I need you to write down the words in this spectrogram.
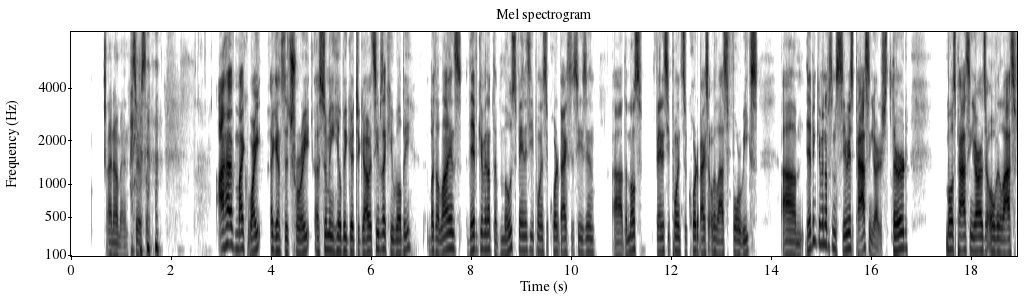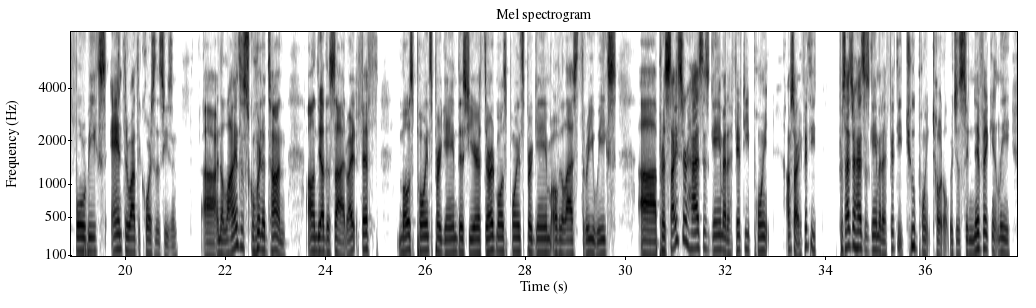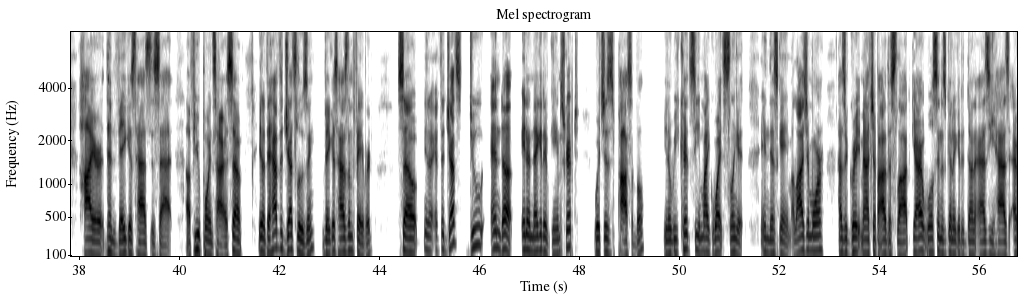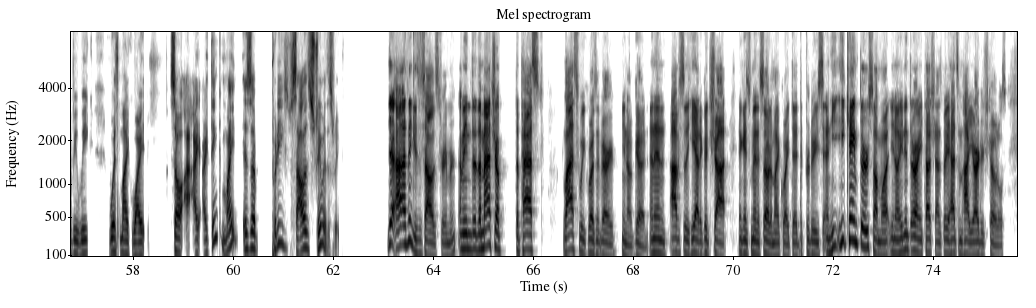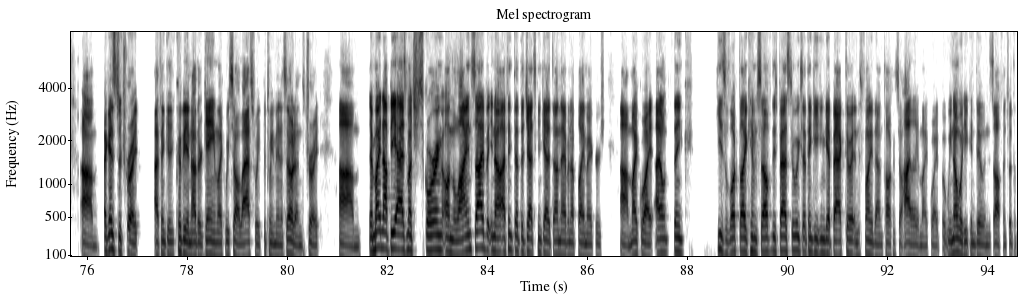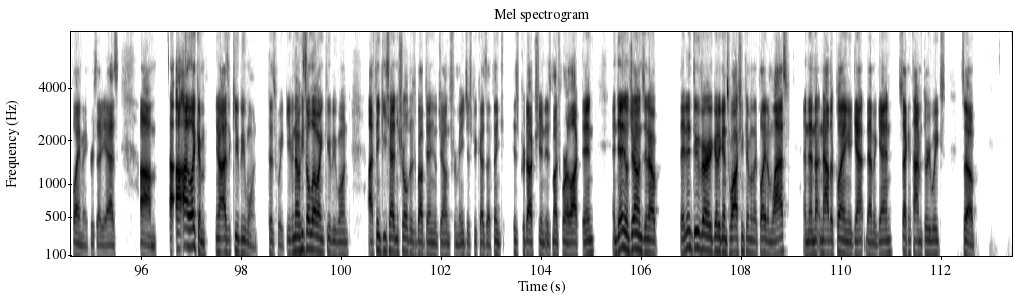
I know, man. Seriously. I have Mike White against Detroit, assuming he'll be good to go. It seems like he will be. But the Lions, they've given up the most fantasy points to quarterbacks this season, uh, the most fantasy points to quarterbacks over the last four weeks. Um, they've been giving up some serious passing yardage, third most passing yards over the last four weeks and throughout the course of the season. Uh, and the Lions are scoring a ton on the other side, right? Fifth most points per game this year, third most points per game over the last three weeks. Uh, Preciser has this game at a 50 point. I'm sorry, 50. Preciser has this game at a 52 point total, which is significantly higher than Vegas has this at, a few points higher. So, you know, they have the Jets losing. Vegas has them favored. So, you know, if the Jets do end up in a negative game script, which is possible, you know, we could see Mike White sling it in this game. Elijah Moore has a great matchup out of the slot. Garrett Wilson is going to get it done as he has every week with Mike White. So I, I think Mike is a pretty solid streamer this week. Yeah, I think he's a solid streamer. I mean, the, the matchup the past last week wasn't very, you know, good. And then obviously he had a good shot against Minnesota, Mike White did to produce. And he he came through somewhat. You know, he didn't throw any touchdowns, but he had some high yardage totals. Um, against Detroit, I think it could be another game like we saw last week between Minnesota and Detroit. Um, there might not be as much scoring on the Lions side, but you know, I think that the Jets can get it done. They have enough playmakers. Uh, Mike White, I don't think he's looked like himself these past two weeks. I think he can get back to it. And it's funny that I'm talking so highly of Mike White, but we know what he can do in this offense with the playmakers that he has. Um, I, I like him, you know, as a QB one this week, even though he's a low end QB one. I think he's head and shoulders above Daniel Jones for me, just because I think his production is much more locked in. And Daniel Jones, you know, they didn't do very good against Washington when they played him last, and then now they're playing again them again, second time in three weeks. So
